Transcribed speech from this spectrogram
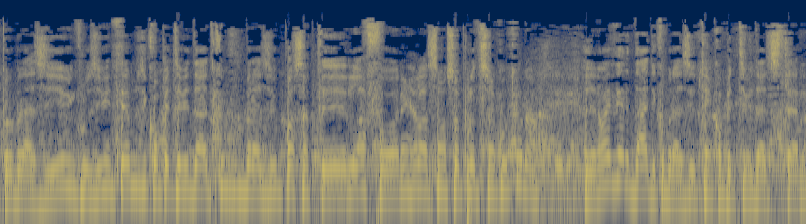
para o Brasil, inclusive em termos de competitividade que o Brasil possa ter lá fora em relação à sua produção cultural. Quer dizer, não é verdade que o Brasil tem competitividade externa,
